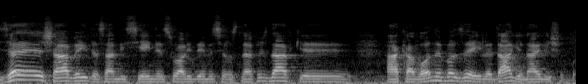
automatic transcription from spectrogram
זה שהאבידס הניסיינס הוא על ידי מסירות נפש דווקא, הכוונה בו זה לדרגה ניילי שבו.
